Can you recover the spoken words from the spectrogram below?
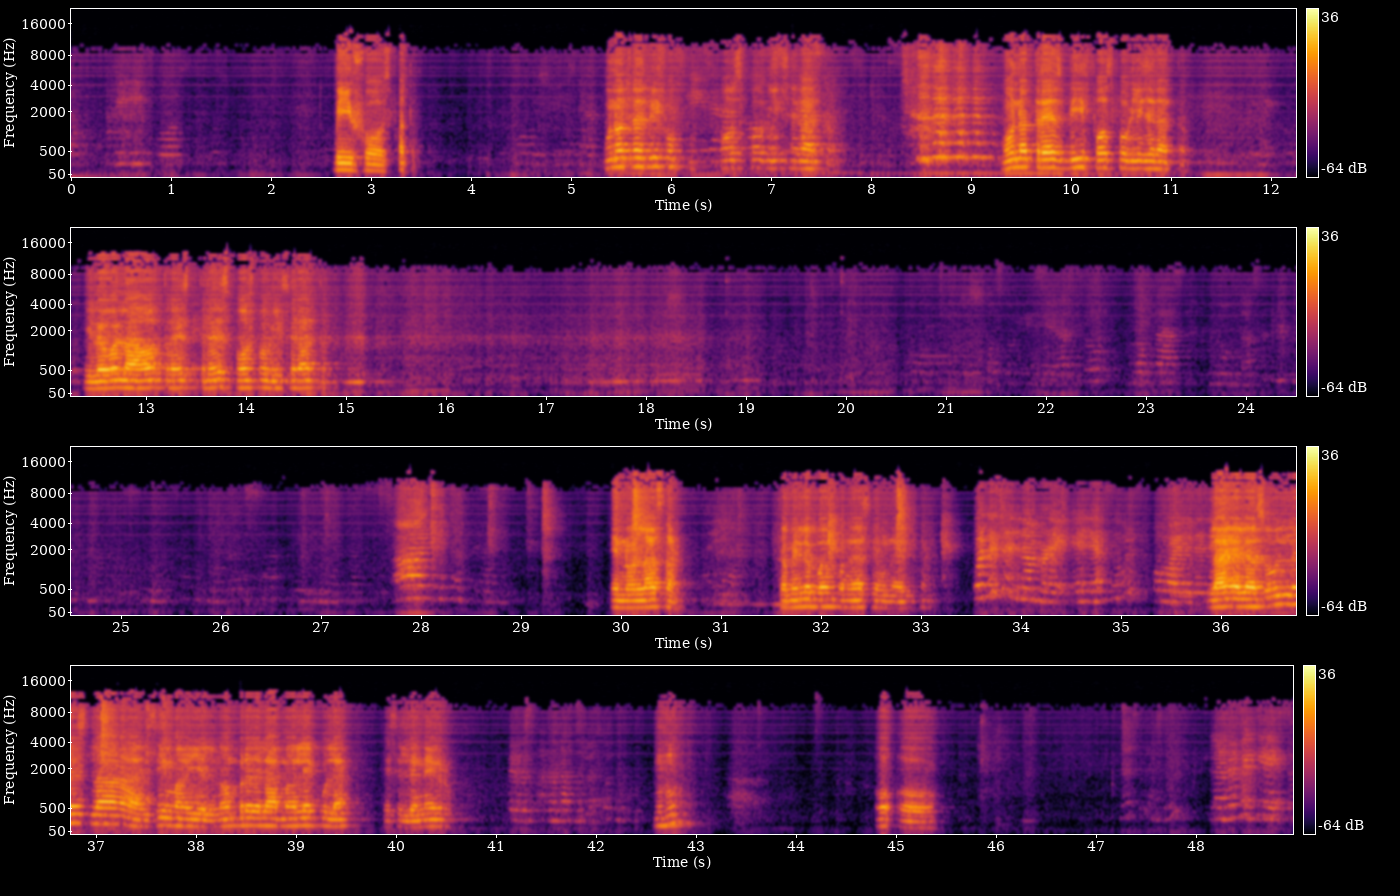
Bifosfato. 1, 3 bifo. Fosfoglicerato. 1,3 bifosfoglicerato. Y luego la otra es 3 fosfoglicerato. Enolaza. También le pueden poner hacia una hija. ¿Cuál es el nombre? ¿El de azul o el de La, el azul es la enzima y el nombre de la molécula es el de negro. Pero el azul. Ujú. Oh, oh.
